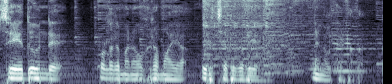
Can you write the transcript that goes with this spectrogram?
സേതുവിന്റെ വളരെ മനോഹരമായ ഒരു ചെറുകഥയാണ് നിങ്ങൾ കേട്ടത്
